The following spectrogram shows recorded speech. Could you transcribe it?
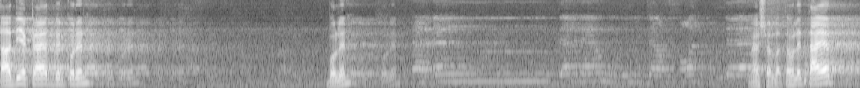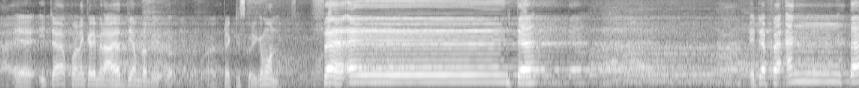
তা দিয়ে একটা আয়াত বের করেন। বলেন। মাশাল্লাহ তাহলে তায়ের এটা কোরআনে কারিমের আয়াত দিয়ে আমরা প্র্যাকটিস করি, কেমন? এটা ফ্যাংতা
